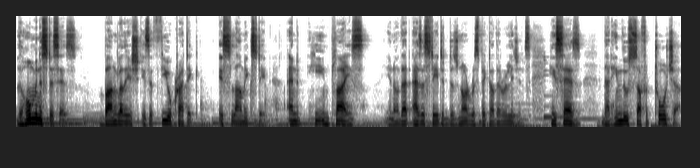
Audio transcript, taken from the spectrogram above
the Home Minister says Bangladesh is a theocratic Islamic state, and he implies, you know, that as a state it does not respect other religions. He says that Hindus suffer torture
